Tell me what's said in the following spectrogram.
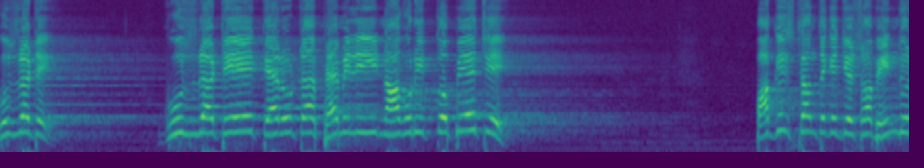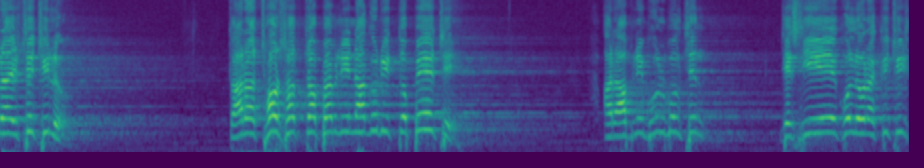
গুজরাটে গুজরাটে তেরোটা ফ্যামিলি নাগরিকত্ব পেয়েছে। পাকিস্তান থেকে যেসব হিন্দুরা এসেছিল, তারা ছ সাতটা ফ্যামিলি নাগরিকত্ব পেয়েছে। আর আপনি ভুল বলছেন যে সিএ করলে ওরা কিছুই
